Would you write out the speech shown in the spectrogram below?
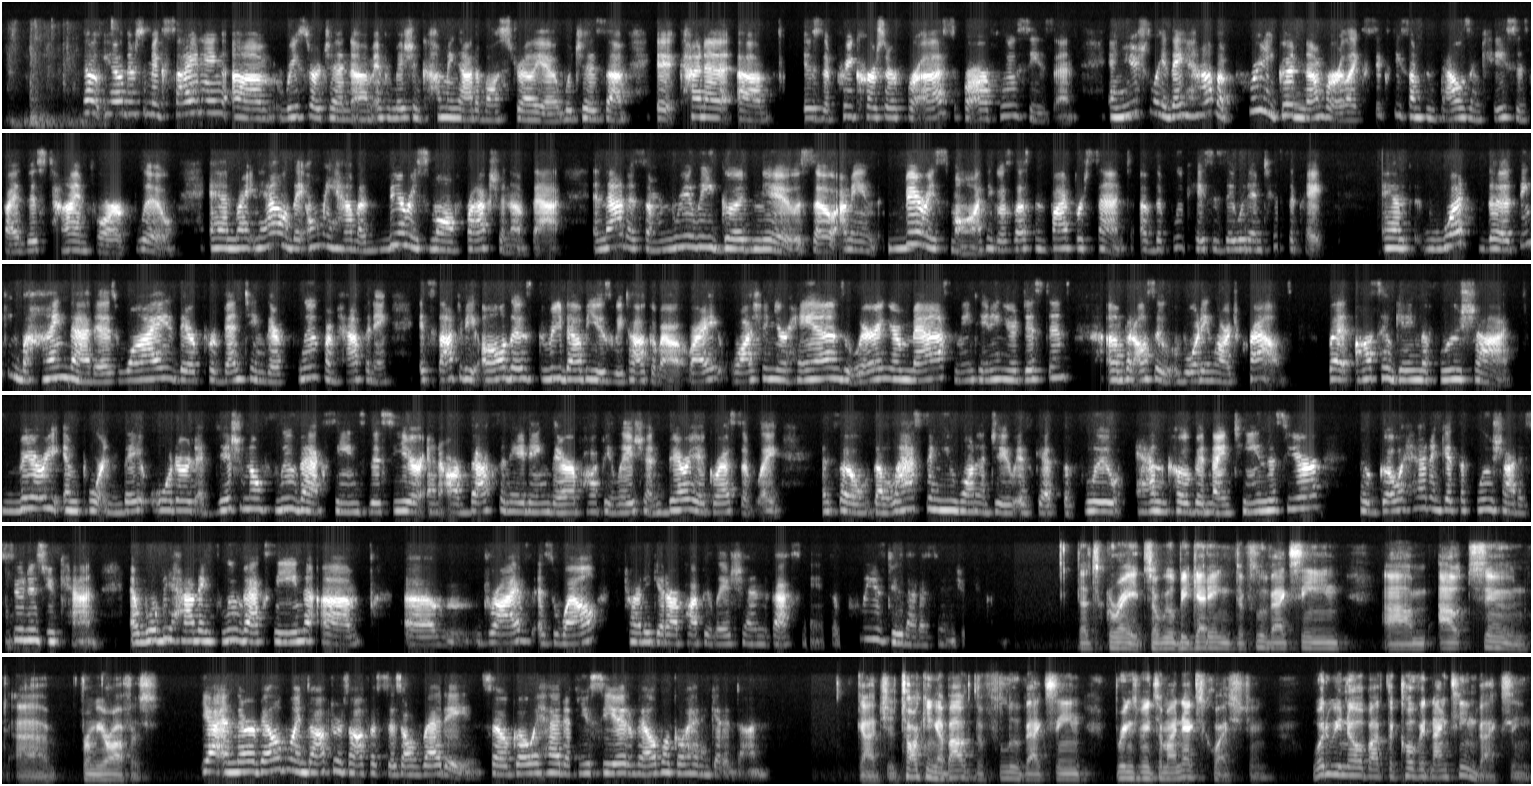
So, you know, there's some exciting um, research and um, information coming out of Australia, which is uh, it kind of um, is the precursor for us for our flu season. And usually they have a pretty good number, like 60 something thousand cases by this time for flu. And right now they only have a very small fraction of that. And that is some really good news. So, I mean, very small. I think it was less than 5% of the flu cases they would anticipate. And what the thinking behind that is why they're preventing their flu from happening. It's thought to be all those three W's we talk about, right? Washing your hands, wearing your mask, maintaining your distance, um, but also avoiding large crowds, but also getting the flu shot very important. They ordered additional flu vaccines this year and are vaccinating their population very aggressively. And so the last thing you want to do is get the flu and COVID 19 this year. So go ahead and get the flu shot as soon as you can. And we'll be having flu vaccine um, um, drives as well try to get our population vaccinated. So please do that as soon as you can. That's great. So we'll be getting the flu vaccine um, out soon uh, from your office. Yeah, and they're available in doctors' offices already. So go ahead, if you see it available, go ahead and get it done. Gotcha. Talking about the flu vaccine brings me to my next question. What do we know about the COVID 19 vaccine?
